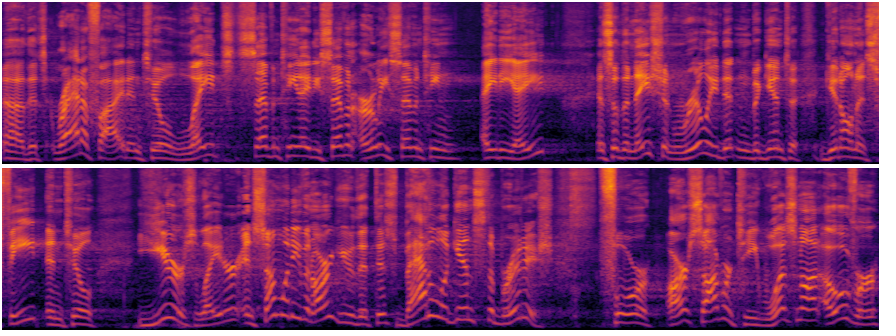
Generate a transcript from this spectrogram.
uh, that's ratified until late 1787, early 1788. And so the nation really didn't begin to get on its feet until years later. And some would even argue that this battle against the British for our sovereignty was not over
